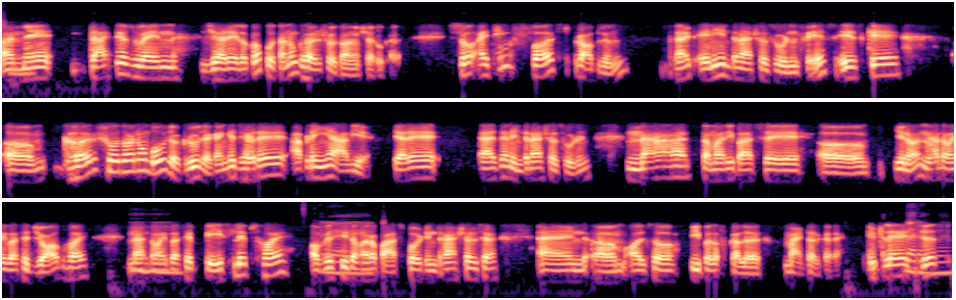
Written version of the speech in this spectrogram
અને દેટ ઇઝ વેન જ્યારે એ લોકો પોતાનું ઘર શોધવાનું શરૂ કરે. So I think first problem that any international student face is કે ઘર શોધવાનું બહુ જ અઘરું છે. કારણ કે જ્યારે આપણે અહીંયા આવીએ ત્યારે એઝ એન ઇન્ટરનેશનલ સ્ટુડન્ટ ના તમારી પાસે યુ નો ના તમારી પાસે જોબ હોય ના તમારી પાસે પે સ્લિપ્સ હોય ઓબ્વિયસલી તમારો પાસપોર્ટ ઇન્ટરનેશનલ છે and also people of colour matter કરે. એટલે just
